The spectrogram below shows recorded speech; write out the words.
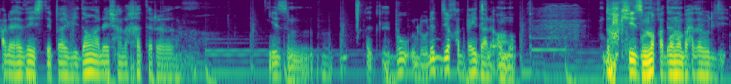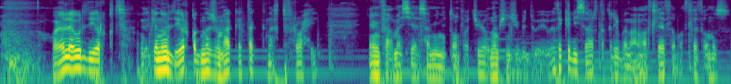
الحالة هذه c'était pas évident علاش؟ على خاطر يلزم البو الولد يقعد بعيد على أمه. donc يلزم نقعد أنا بحذا ولدي. ولا ولدي يرقد. إذا كان ولدي يرقد نجم هكا تك نختف روحي. يعني pharmacie à 5 minutes en voiture نمشي نجيب الدواء. وهذاك اللي صار تقريبا على ثلاثة أو ثلاثة ونص.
